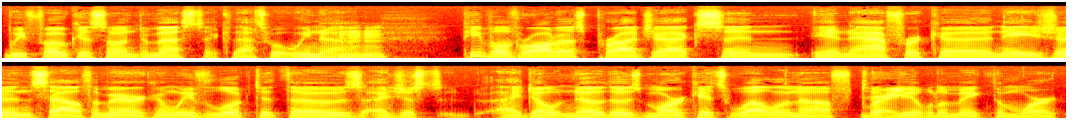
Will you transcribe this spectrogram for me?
we focus on domestic. That's what we know. Mm-hmm people have brought us projects in, in Africa and Asia and South America, and we've looked at those. I just I don't know those markets well enough to right. be able to make them work.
